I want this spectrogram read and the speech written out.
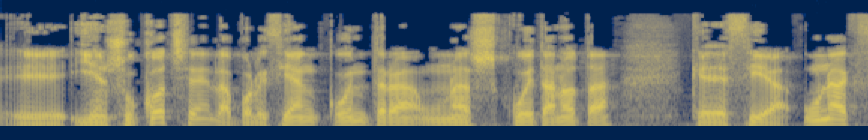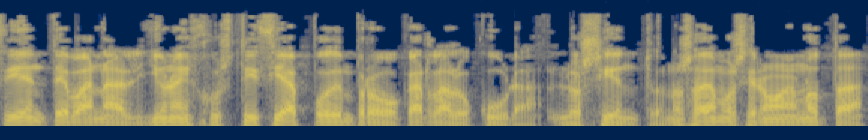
eh, y en su coche la policía encuentra una escueta nota que decía, un accidente banal y una injusticia pueden provocar la locura. Lo siento, no sabemos si era una nota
